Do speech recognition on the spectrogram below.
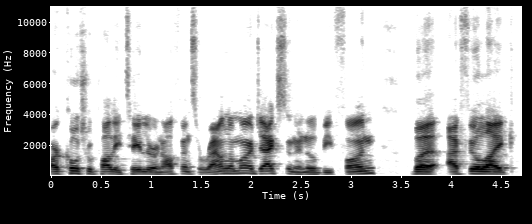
our coach will probably tailor an offense around Lamar Jackson, and it'll be fun. But I feel like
